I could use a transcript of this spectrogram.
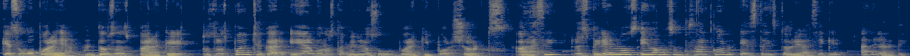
que subo por allá. Entonces, para que pues, los puedan checar y algunos también los subo por aquí por shorts. Ahora sí, respiremos y vamos a empezar con esta historia, así que adelante.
